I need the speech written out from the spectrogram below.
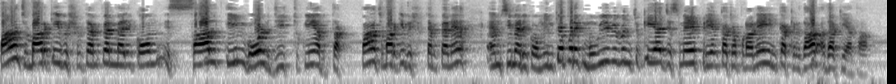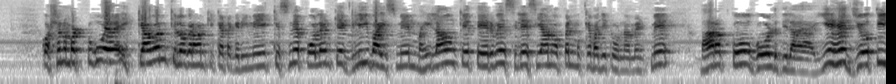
पाँच बार की विश्व चैंपियन मैरीकॉम इस साल तीन गोल्ड जीत चुकी हैं अब तक। पाँच बार की विश्व चैंपियन है एमसी मैरीकॉम इनके ऊपर एक मूवी भी बन चुकी है जिसमें प्रियंका चोपड़ा ने इनका किरदार अदा किया था। क्वेश्चन नंबर टू है, इक्यावन किलोग्राम की कैटेगरी में किसने पोलैंड के ग्ली वाइस में महिलाओं के तेरहवें सिलेसियान ओपन मुक्केबाजी टूर्नामेंट में भारत को गोल्ड दिलाया। ये है ज्योति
